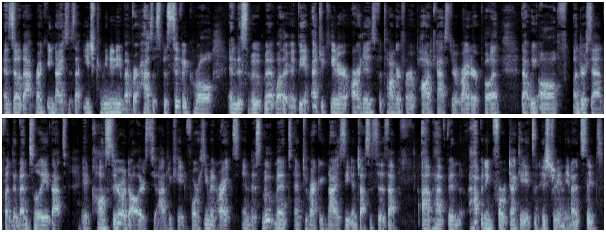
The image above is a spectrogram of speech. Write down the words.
And so that recognizes that each community member has a specific role in this movement, whether it be an educator, artist, photographer, podcaster, writer, poet, that we all f- understand fundamentally that it costs zero dollars to advocate for human rights in this movement and to recognize the injustices that um, have been happening for decades in history in the United States.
